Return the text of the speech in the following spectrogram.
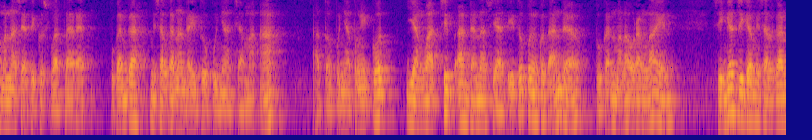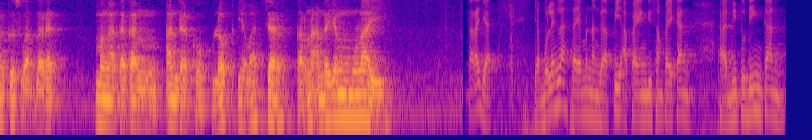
menasihati Gus Wat Pleret? Bukankah misalkan Anda itu punya jamaah atau punya pengikut yang wajib Anda nasihati itu pengikut Anda, bukan malah orang lain. Sehingga jika misalkan Gus Watlaret mengatakan Anda goblok, ya wajar karena Anda yang memulai. Ntar aja, ya bolehlah saya menanggapi apa yang disampaikan, uh, ditudingkan,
